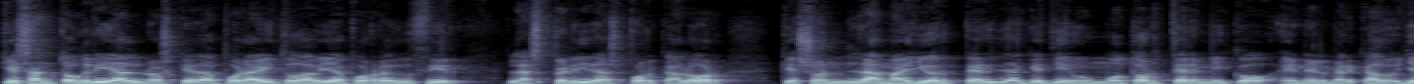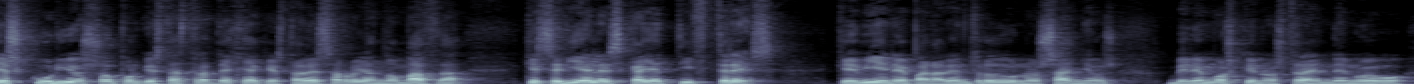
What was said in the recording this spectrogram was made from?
¿Qué santo grial nos queda por ahí todavía por reducir? Las pérdidas por calor, que son la mayor pérdida que tiene un motor térmico en el mercado. Y es curioso porque esta estrategia que está desarrollando Mazda, que sería el Skyactiv 3, que viene para dentro de unos años, veremos que nos traen de nuevo,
